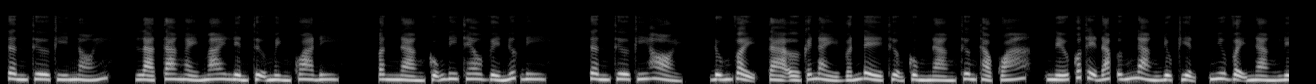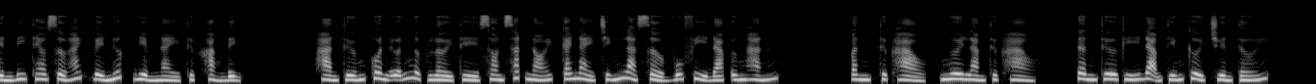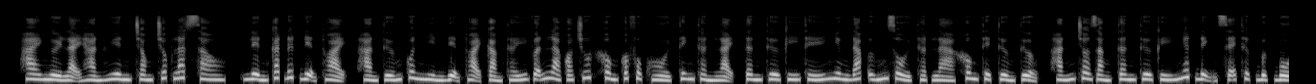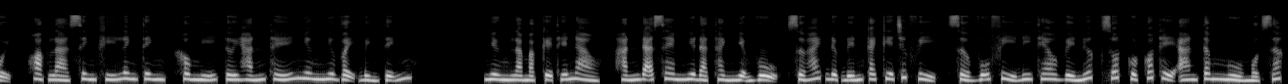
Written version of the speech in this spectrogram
Tân thư ký nói, là ta ngày mai liền tự mình qua đi, ân nàng cũng đi theo về nước đi. Tân thư ký hỏi, đúng vậy ta ở cái này vấn đề thượng cùng nàng thương thảo quá, nếu có thể đáp ứng nàng điều kiện, như vậy nàng liền đi theo sở hách về nước, điểm này thực khẳng định. Hàn tướng quân ưỡn ngực lời thề son sắt nói cái này chính là sở vũ phỉ đáp ứng hắn. Ân thực hảo, ngươi làm thực hảo. Tần thư ký đạm tiếng cười truyền tới. Hai người lại hàn huyên trong chốc lát sau, liền cắt đứt điện thoại, hàn tướng quân nhìn điện thoại cảm thấy vẫn là có chút không có phục hồi tinh thần lại, tân thư ký thế nhưng đáp ứng rồi thật là không thể tưởng tượng, hắn cho rằng tân thư ký nhất định sẽ thực bực bội, hoặc là sinh khí linh tinh, không nghĩ tới hắn thế nhưng như vậy bình tĩnh. Nhưng là mặc kệ thế nào, hắn đã xem như đạt thành nhiệm vụ, sở hách được đến cái kia chức vị, sở vũ phỉ đi theo về nước rốt cuộc có thể an tâm ngủ một giấc.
